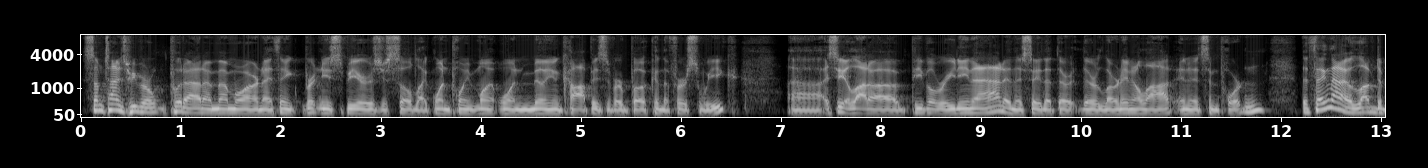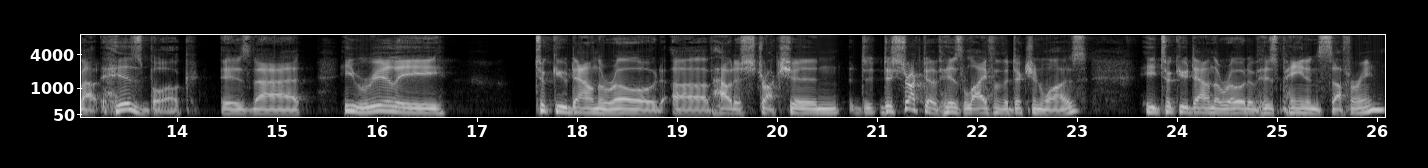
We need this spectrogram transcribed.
sometimes people put out a memoir, and I think Britney Spears just sold like 1.1 million copies of her book in the first week. Uh, I see a lot of people reading that, and they say that they're they're learning a lot, and it's important. The thing that I loved about his book is that he really took you down the road of how destruction d- destructive his life of addiction was. He took you down the road of his pain and suffering.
